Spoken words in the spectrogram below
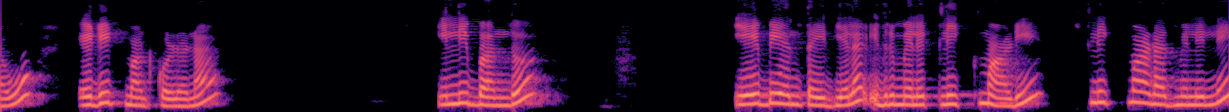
ನಾವು ಎಡಿಟ್ ಮಾಡ್ಕೊಳ್ಳೋಣ. ಇಲ್ಲಿ ಬಂದು ಎ, ಬಿ ಅಂತ ಇದೆಯಲ್ಲ, ಇದ್ರ ಮೇಲೆ ಕ್ಲಿಕ್ ಮಾಡಿ ಕ್ಲಿಕ್ ಮಾಡಾದ್ಮೇಲೆ ಇಲ್ಲಿ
